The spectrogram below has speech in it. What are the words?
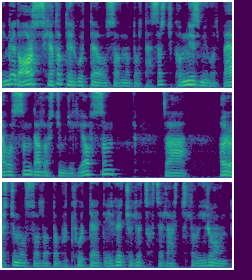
Ингээд Орос хятад тэргүүтэй улс орнууд бол тасарч коммунизмыг бол байгуулсан 70 орчим жил явсан. За 20 орчим улс бол одоо бүтлгүүтээд эргээ чөлөө зах зээл ардчил руу 90 онд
